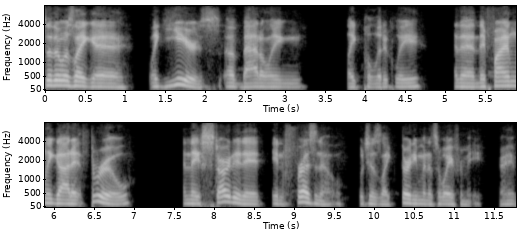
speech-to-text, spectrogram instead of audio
So there was like a like years of battling, like politically, and then they finally got it through and they started it in Fresno, which is like 30 minutes away from me, right?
